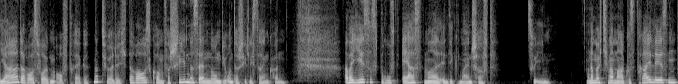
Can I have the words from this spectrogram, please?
Ja, daraus folgen Aufträge, natürlich. Daraus kommen verschiedene Sendungen, die unterschiedlich sein können. Aber Jesus beruft erstmal in die Gemeinschaft zu ihm. Und da möchte ich mal Markus 3 lesen.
